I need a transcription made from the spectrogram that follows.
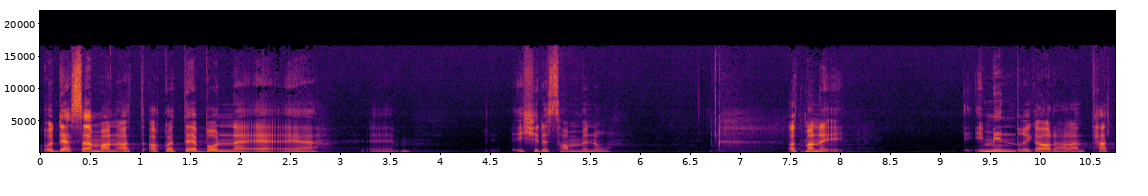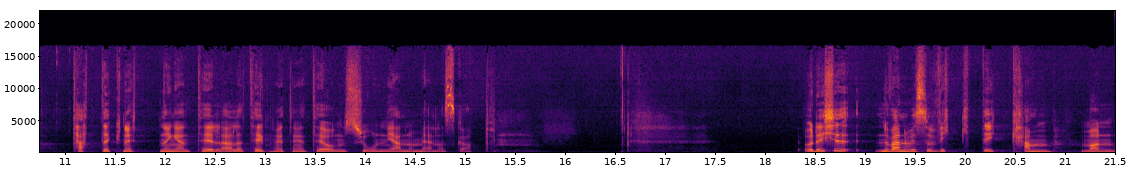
Og det ser man at akkurat det båndet er, er ikke det samme nå. At man i, i mindre grad har den tette knytningen til, eller tilknytningen til organisasjonen gjennom medlemskap. Og det er ikke nødvendigvis så viktig hvem man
